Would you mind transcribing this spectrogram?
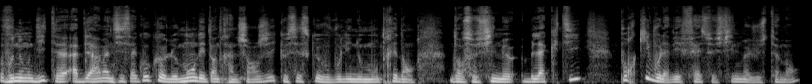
Vous nous dites, euh, Abderrahman Sissako, que le monde est en train de changer, que c'est ce que vous voulez nous montrer dans, dans ce film Black Tea. Pour qui vous l'avez fait, ce film, justement?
